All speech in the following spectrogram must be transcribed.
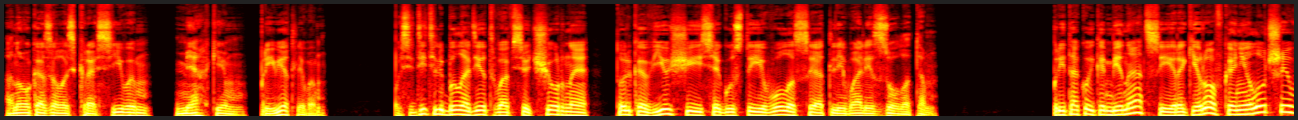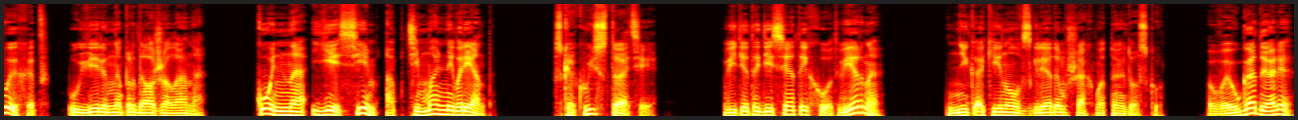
Оно оказалось красивым, мягким, приветливым. Посетитель был одет во все черное, только вьющиеся густые волосы отливали золотом. «При такой комбинации рокировка не лучший выход», уверенно продолжала она. «Конь на Е7 – оптимальный вариант». «С какой стати?» «Ведь это десятый ход, верно?» Ник окинул взглядом шахматную доску. «Вы угадали»,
